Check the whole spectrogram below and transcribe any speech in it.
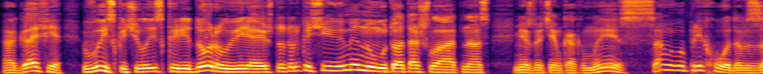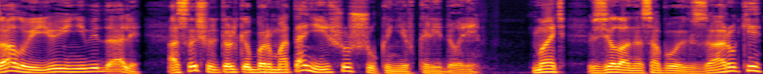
Агафья выскочила из коридора, уверяя, что только сию минуту отошла от нас, между тем, как мы с самого прихода в залу ее и не видали, а слышали только бормотание и шушуканье в коридоре. Мать взяла нас обоих за руки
